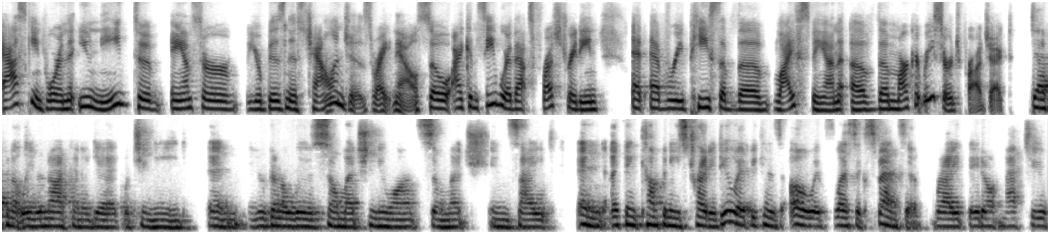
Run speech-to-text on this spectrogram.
asking for and that you need to answer your business challenges right now. So I can see where that's frustrating at every piece of the lifespan of the market research project. definitely you're not going to get what you need and you're going to lose so much nuance, so much insight. And I think companies try to do it because, oh, it's less expensive, right? They don't have to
